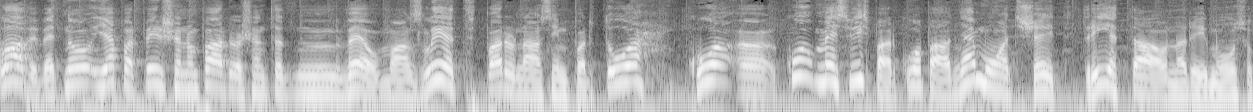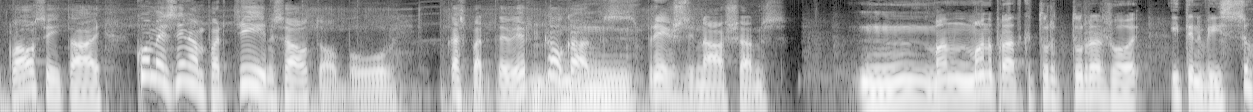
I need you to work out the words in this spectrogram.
labi, bet, nu, ja par pirkšanu un pārdošanu, tad mm, vēl mazliet parunāsim par to, ko, uh, ko mēs vispār kopā ņemot šeit, trietā, un arī mūsu klausītāji, ko mēs zinām par Ķīnas autobūvi. Kas par tevi ir? Kaut kādas mm. priekšzināšanas. Mm, man, manuprāt, tur, tur ražo itin visu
